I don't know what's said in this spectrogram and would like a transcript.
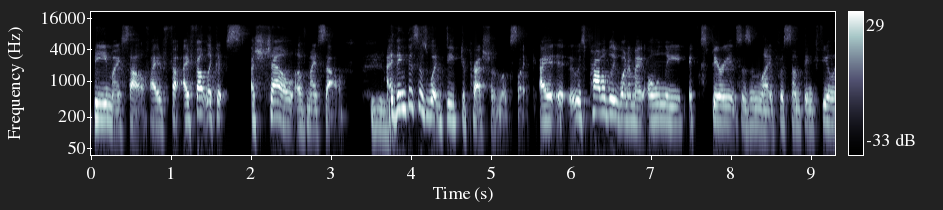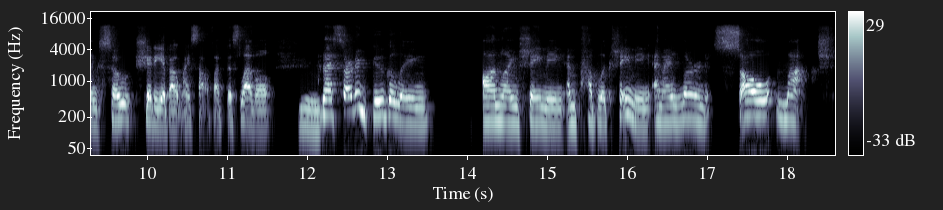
be myself. I, fe- I felt like it's a shell of myself. Mm. I think this is what deep depression looks like. I, it was probably one of my only experiences in life with something feeling so shitty about myself at this level. Mm. And I started Googling online shaming and public shaming. And I learned so much.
